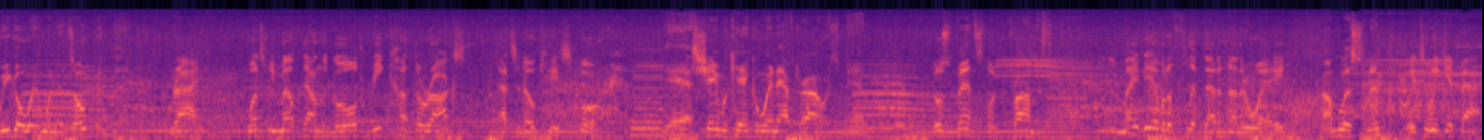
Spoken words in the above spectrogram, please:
we go in when it's open then. Right. Once we melt down the gold, recut the rocks, that's an okay score. Hmm. Yeah, shame we can't go in after hours, man. Those vents look promising. You might be able to flip that another way. I'm listening. Wait till we get back.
